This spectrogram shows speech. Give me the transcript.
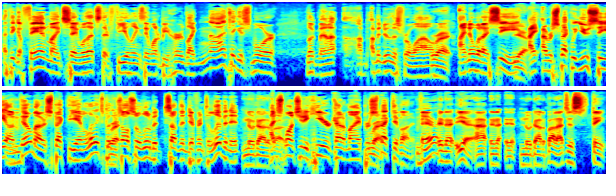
I think a fan might say, "Well, that's their feelings. They want to be heard." Like, no, I think it's more. Look, man, I, I've been doing this for a while. Right. I know what I see. Yeah. Mm-hmm. I, I respect what you see on film. I respect the analytics, but there's also a little bit something different to live in it. No doubt I just it. want you to hear kind of my perspective on it. Fair. And I, yeah, I, and I, no doubt about it. I just think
